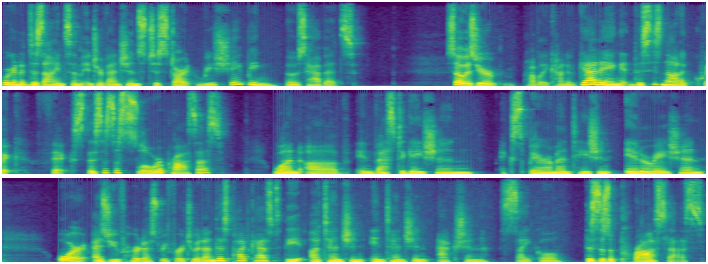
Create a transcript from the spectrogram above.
we're going to design some interventions to start reshaping those habits. So, as you're probably kind of getting, this is not a quick fix. This is a slower process, one of investigation, experimentation, iteration, or as you've heard us refer to it on this podcast, the attention, intention, action cycle. This is a process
